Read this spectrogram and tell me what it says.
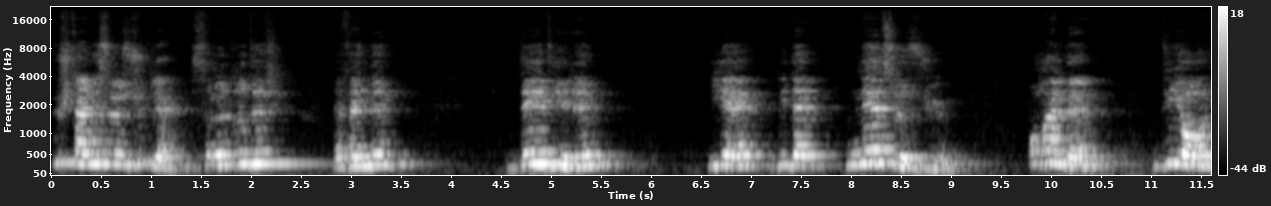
üç tane sözcükle sınırlıdır. Efendim D diyelim. Y, bir de N sözcüğü. O halde diyor,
